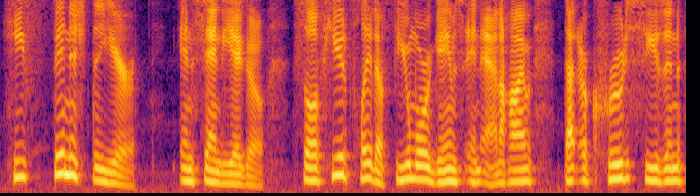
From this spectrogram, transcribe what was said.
he finished the year in San Diego. So if he had played a few more games in Anaheim, that accrued season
